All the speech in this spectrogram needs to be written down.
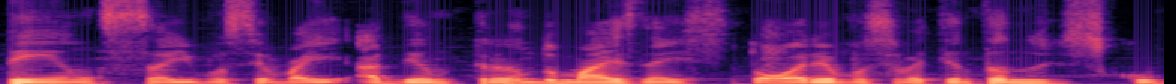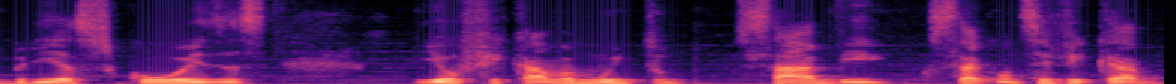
tensa e você vai adentrando mais na história, você vai tentando descobrir as coisas. E eu ficava muito, sabe, sabe quando você fica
